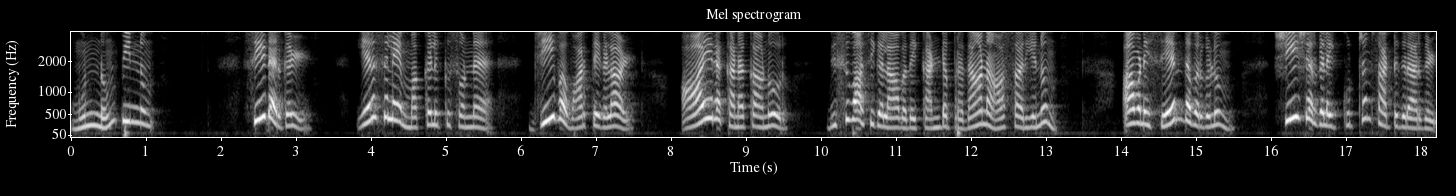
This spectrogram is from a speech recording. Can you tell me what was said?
முன்னும் பின்னும். சீடர்கள் எருசலேம் மக்களுக்கு சொன்ன ஜீவ வார்த்தைகளால் ஆயிரக்கணக்கானோர் விசுவாசிகளாவதை கண்ட பிரதான ஆசாரியனும் அவனை சேர்ந்தவர்களும் ஷீஷர்களை குற்றம் சாட்டுகிறார்கள்.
